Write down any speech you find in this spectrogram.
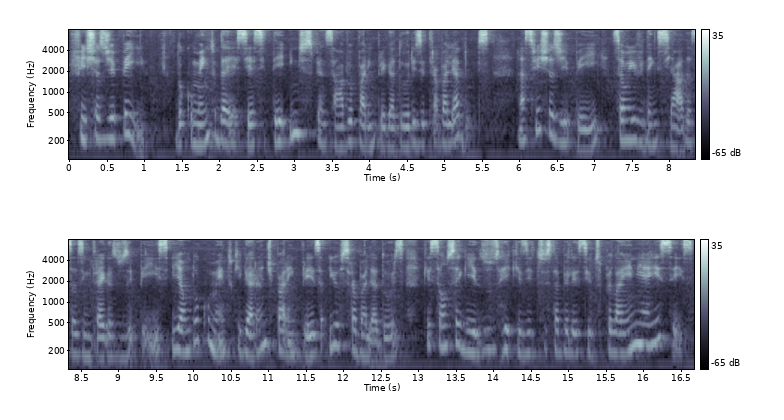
Fichas de EPI documento da SST indispensável para empregadores e trabalhadores. Nas fichas de EPI são evidenciadas as entregas dos EPIs e é um documento que garante para a empresa e os trabalhadores que são seguidos os requisitos estabelecidos pela NR6.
